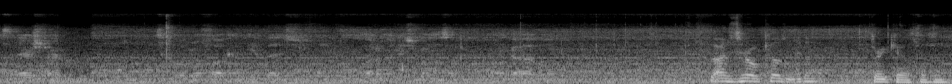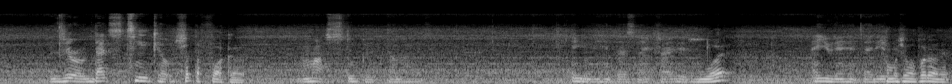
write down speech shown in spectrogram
It's an airstrike. It's cool, bro. Fuck, I get that shit. I'm about to win this shit by myself. Oh, God, man. You got zero kills, nigga. Three kills, pussy. Zero. That's team kills. Shut the fuck up. I'm not stupid, dumbass. And you didn't hit that snipe shot either. What? And you didn't hit that either. How much you want to put on it?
